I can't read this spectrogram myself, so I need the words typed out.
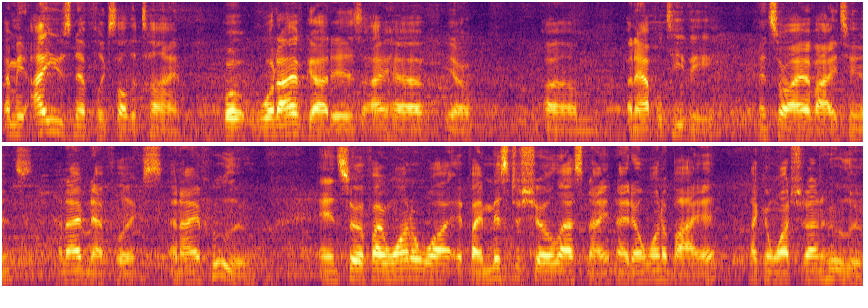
I mean, I use Netflix all the time, but what I've got is I have, you know, um, an Apple TV, and so I have iTunes, and I have Netflix, and I have Hulu. And so if I want to watch, if I missed a show last night and I don't want to buy it, I can watch it on Hulu.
